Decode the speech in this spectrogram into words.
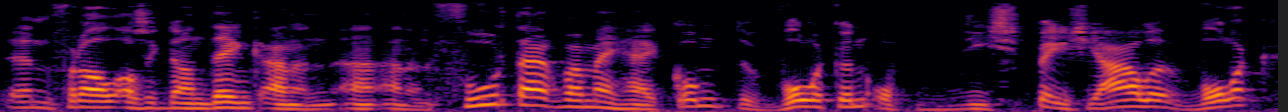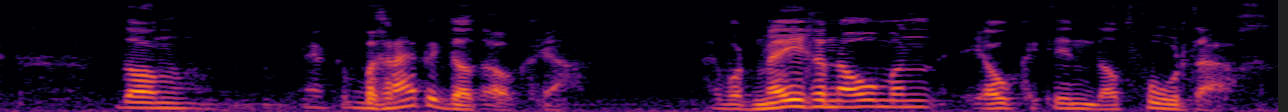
En vooral als ik dan denk aan een, aan een voertuig waarmee hij komt, de wolken of die speciale wolk, dan begrijp ik dat ook, ja. Hij wordt meegenomen ook in dat voertuig.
